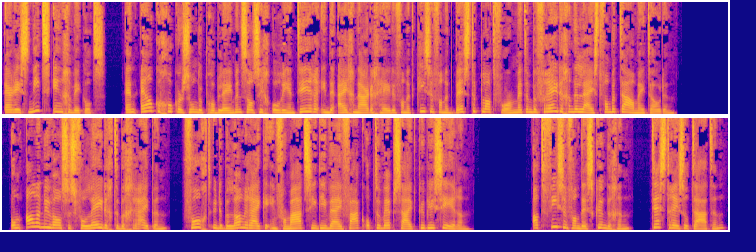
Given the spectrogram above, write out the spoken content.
Er is niets ingewikkelds, en elke gokker zonder problemen zal zich oriënteren in de eigenaardigheden van het kiezen van het beste platform met een bevredigende lijst van betaalmethoden. Om alle nuances volledig te begrijpen, volgt u de belangrijke informatie die wij vaak op de website publiceren. Adviezen van deskundigen, testresultaten,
